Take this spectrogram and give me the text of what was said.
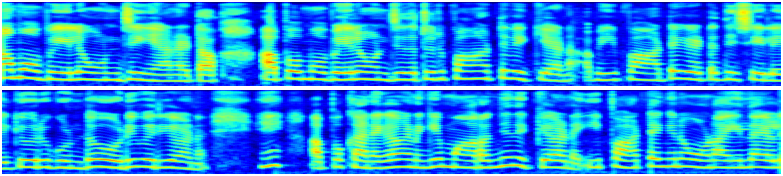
ആ മൊബൈൽ ഓൺ ചെയ്യാണ് കേട്ടോ അപ്പോൾ മൊബൈൽ ഓൺ ചെയ്തിട്ട് ഒരു പാട്ട് വെക്കുകയാണ്. അപ്പോൾ ഈ പാട്ട് കേട്ട ദിശയിലേക്ക് ഒരു ഗുണ്ട ഓടി വരികയാണ്. ഏ അപ്പോൾ കനക വേണമെങ്കിൽ മറഞ്ഞു നിൽക്കുകയാണ്. ഈ പാട്ട് എങ്ങനെ ഓണായി എന്ന് അയാൾ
